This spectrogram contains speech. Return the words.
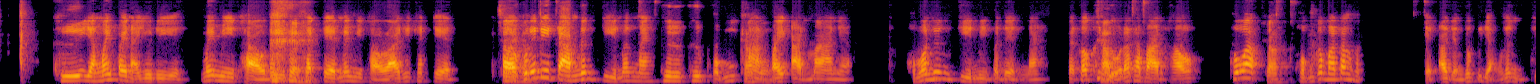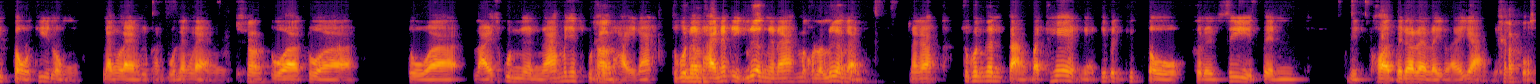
คือยังไม่ไปไหนอยู่ดี ไม่มีข่าวดีที่ชัดเจนไม่มีข่าวร้ายที่ชัดเจนใช่เออครับคุณได้ดีตามเรื่องจีนบ้างไหมคือ คือผมครับอ่านผมไปอ่านมาเนี่ย ผมว่าเรื่องจีนมีประเด็นนะแต่ก็ขึ้นครับอยู่กับรัฐบาลเขาเพราะว่าครับผมก็มาตั้งสังเกตเอาอย่างยกตัวอย่างเรื่องคริปโตที่ลง แรงๆหรือผันผวนแรงครับๆตัวตัวตัวหลายสกุลเงินนะ ไม่ใช่สกุลเงิคนรับไทยนะสกุลเงินครับไทยนั่นอีกเรื่องนึงนะมันคนละเรื่องกันนะครับสกุลเงินต่างประเทศเนี่ยที่เป็นคริปโตเคอเรนซีเป็นบิตคอยเป็นอะไรหลาย ๆ อย่างเนี่ยครับผม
